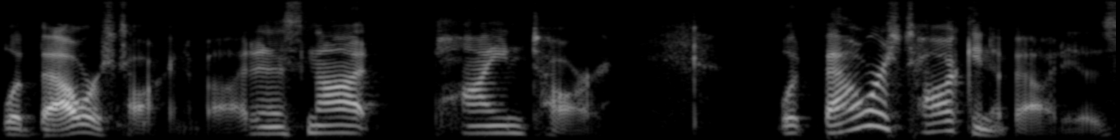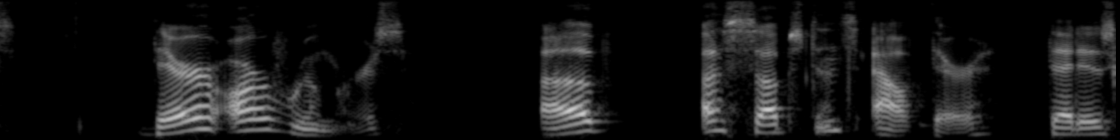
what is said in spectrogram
what Bauer's talking about, and it's not pine tar. What Bauer's talking about is there are rumors of a substance out there that is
